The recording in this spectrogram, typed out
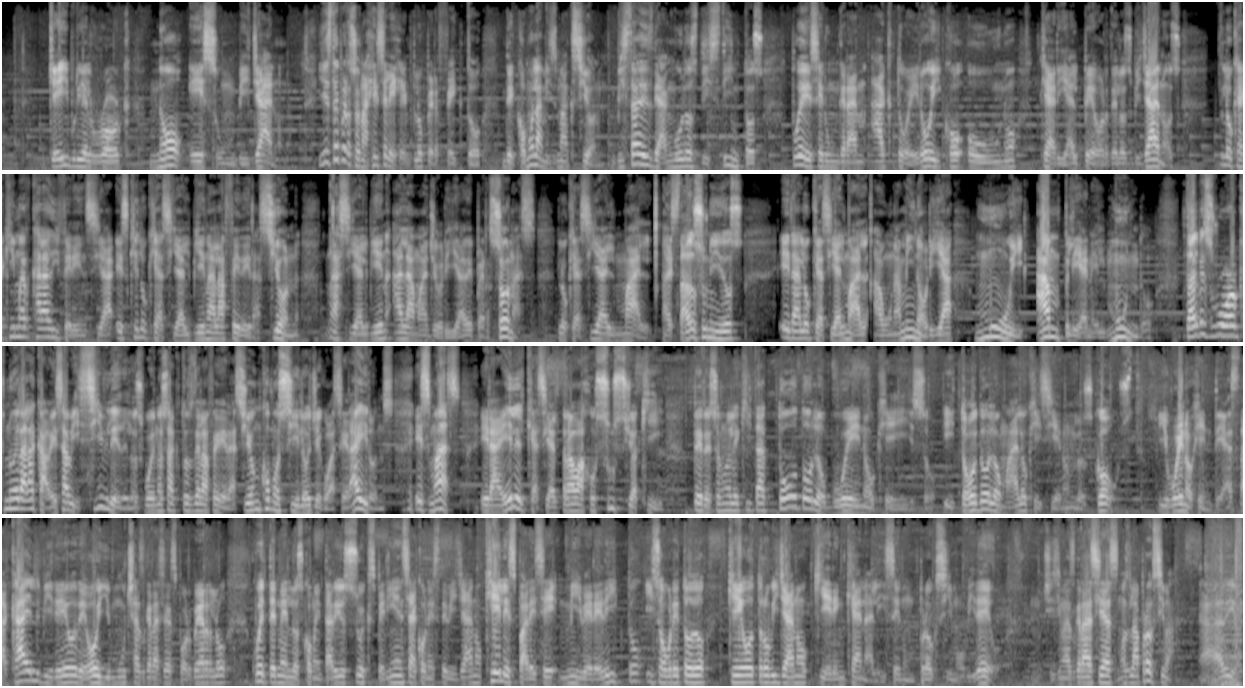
Gabriel Rourke no es un villano. Y este personaje es el ejemplo perfecto de cómo la misma acción, vista desde ángulos distintos, puede ser un gran acto heroico o uno que haría el peor de los villanos lo que aquí marca la diferencia es que lo que hacía el bien a la federación hacía el bien a la mayoría de personas. Lo que hacía el mal a Estados Unidos era lo que hacía el mal a una minoría muy amplia en el mundo. Tal vez Rourke no era la cabeza visible de los buenos actos de la Federación como si lo llegó a ser Irons. Es más, era él el que hacía el trabajo sucio aquí, pero eso no le quita todo lo bueno que hizo y todo lo malo que hicieron los Ghost. Y bueno gente, hasta acá el video de hoy, muchas gracias por verlo, cuéntenme en los comentarios su experiencia con este villano, qué les parece mi veredicto y sobre todo qué otro villano quieren que analice en un próximo video. Muchísimas gracias, nos vemos la próxima, adiós.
